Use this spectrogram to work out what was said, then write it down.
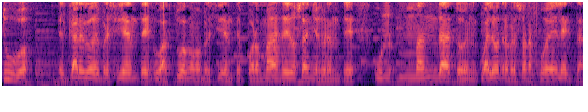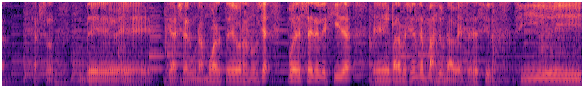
tuvo el cargo de presidente o actúa como presidente por más de dos años durante un mandato en el cual otra persona fue electa, caso de eh, que haya alguna muerte o renuncia, puede ser elegida eh, para presidente más de una vez. Es decir, si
